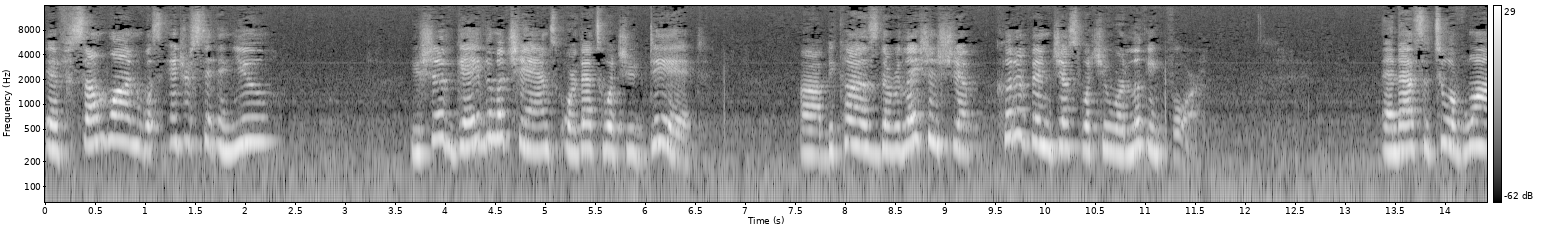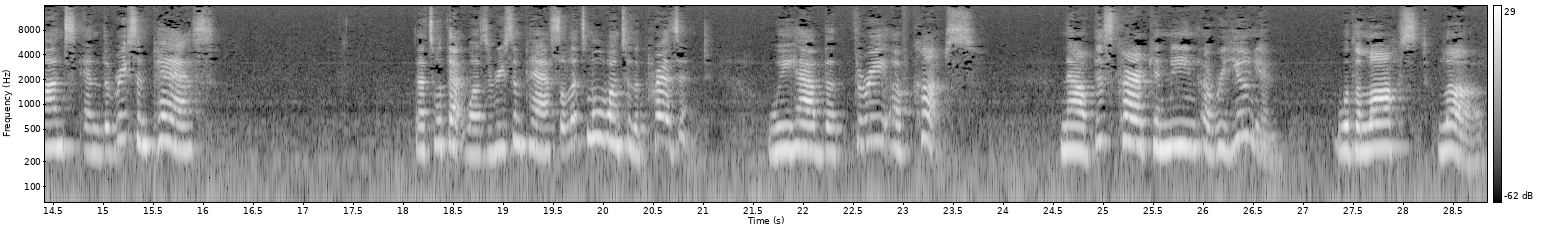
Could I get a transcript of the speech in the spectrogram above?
If someone was interested in you, you should have gave them a chance or that's what you did. Uh, because the relationship could have been just what you were looking for. And that's the Two of Wands. And the recent past, that's what that was, the recent past. So let's move on to the present. We have the Three of Cups. Now, this card can mean a reunion with a lost love,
